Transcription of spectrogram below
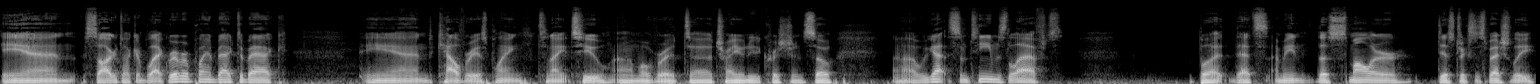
and Saugatuck and Black River playing back to back. And Calvary is playing tonight too um, over at uh, Triunity Christian. So uh, we got some teams left but that's I mean the smaller districts especially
